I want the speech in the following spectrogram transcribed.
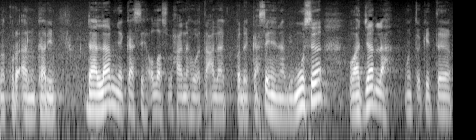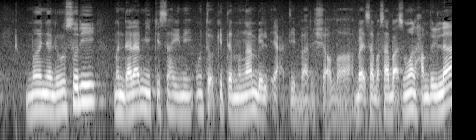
Al-Quran Karim dalamnya kasih Allah Subhanahu Wa Taala kepada kasih Nabi Musa wajarlah untuk kita menyelusuri mendalami kisah ini untuk kita mengambil iktibar insya-Allah. Baik sahabat-sahabat semua alhamdulillah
